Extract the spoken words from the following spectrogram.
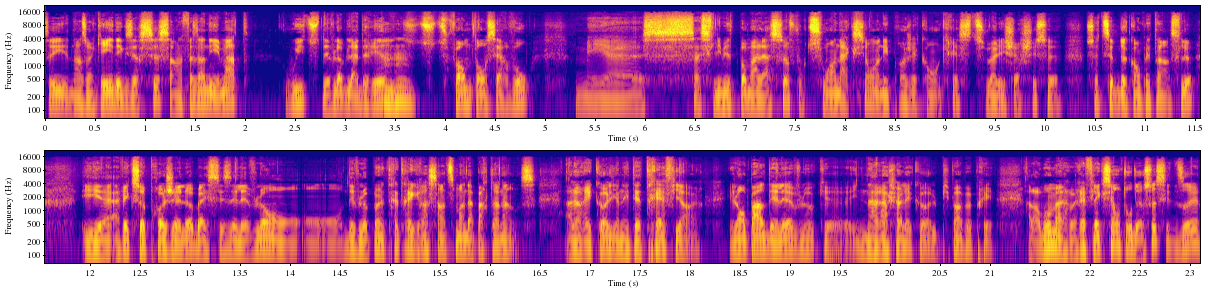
Tu sais, dans un cahier d'exercice, en faisant des maths, oui, tu développes la drill, Mhm. tu, tu formes ton cerveau, mais euh, ça se limite pas mal à ça. Il faut que tu sois en action dans des projets concrets si tu veux aller chercher ce, ce type de compétences-là. Et euh, avec ce projet-là, ben, ces élèves-là ont, ont- développé un très, très grand sentiment d'appartenance à leur école. Ils en étaient très fiers. Et là, on parle d'élèves qu'ils n'arrachent à l'école, puis pas à peu près. Alors moi, ma réflexion autour de ça, c'est de dire,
